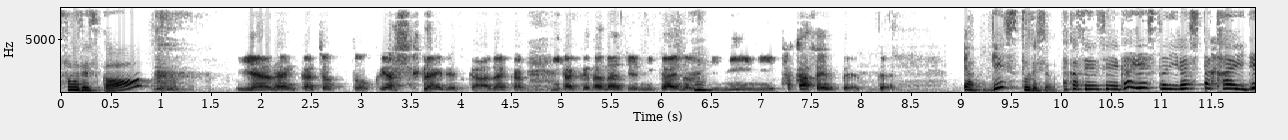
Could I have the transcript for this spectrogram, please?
そうですかいや、なんかちょっと悔しくないですか？なんか272回のうち2位にタカ先生って。いや、ゲストですよ。タカ先生がゲストにいらした回で、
